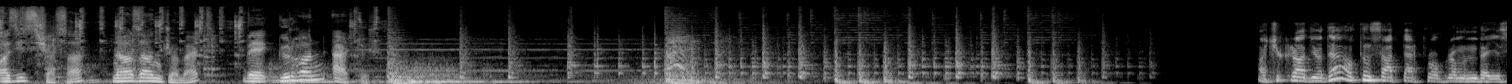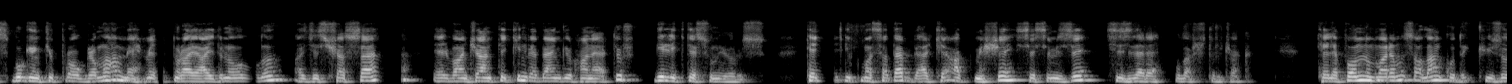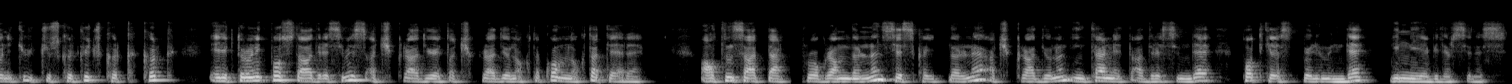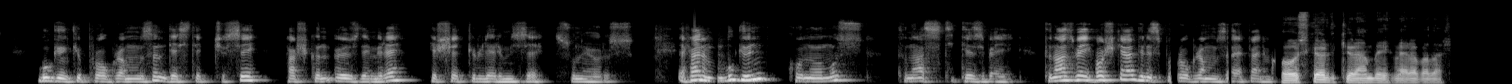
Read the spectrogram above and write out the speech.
Aziz Şasa, Nazan Cömert ve Gürhan Ertür. Açık Radyo'da Altın Saatler programındayız. Bugünkü programı Mehmet Nuray Aydınoğlu, Aziz Şasa, Elvan Cantekin ve ben Gürhan Ertür birlikte sunuyoruz. Teknik Masa'da Berke Akmeşe sesimizi sizlere ulaştıracak. Telefon numaramız alan kodu 212 343 40 40. Elektronik posta adresimiz açıkradyo.com.tr Altın Saatler programlarının ses kayıtlarını Açık Radyo'nun internet adresinde podcast bölümünde dinleyebilirsiniz. Bugünkü programımızın destekçisi Taşkın Özdemir'e teşekkürlerimizi sunuyoruz. Efendim bugün konuğumuz Tınaz Titez Bey. Tınaz Bey hoş geldiniz programımıza efendim. Hoş gördük Güran Bey. Merhabalar.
